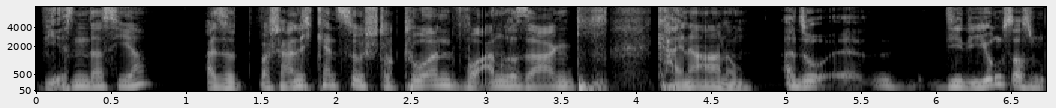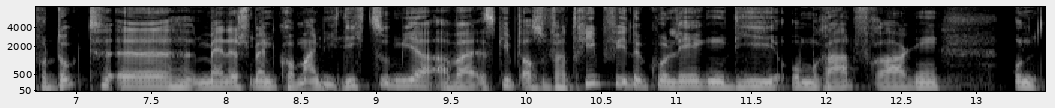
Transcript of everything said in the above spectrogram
wie ist denn das hier? Also wahrscheinlich kennst du Strukturen, wo andere sagen, pff, keine Ahnung. Also äh, die, die Jungs aus dem Produktmanagement kommen eigentlich nicht zu mir, aber es gibt aus dem Vertrieb viele Kollegen, die um Rat fragen, und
